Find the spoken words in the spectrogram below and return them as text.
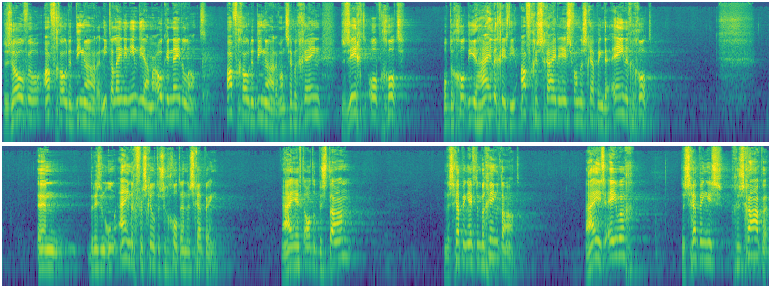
Zoveel afgodendienaren, niet alleen in India, maar ook in Nederland. Afgodendienaren, want ze hebben geen zicht op God. Op de God die heilig is, die afgescheiden is van de schepping, de enige God. En er is een oneindig verschil tussen God en de schepping. Hij heeft altijd bestaan. De schepping heeft een begin gehad. Hij is eeuwig. De schepping is geschapen.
